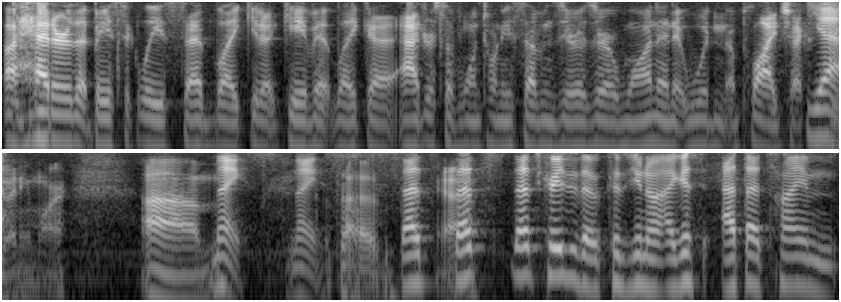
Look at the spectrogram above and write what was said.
a header that basically said like you know gave it like an address of 127.0.0.1, and it wouldn't apply checks Yeah. to you anymore. Um, Nice, nice. So, that's yeah. that's that's crazy though, because you know, I guess at that time,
